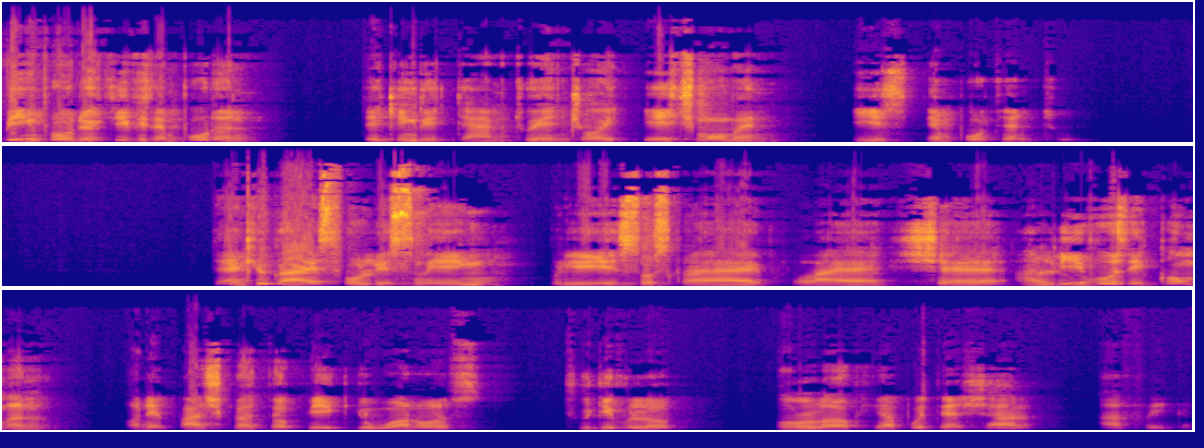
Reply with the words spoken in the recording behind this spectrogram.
being productive is important, taking the time to enjoy each moment is important too. Thank you guys for listening. Please subscribe, like, share, and leave us a comment on a particular topic you want us to develop. Unlock your potential, Africa.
